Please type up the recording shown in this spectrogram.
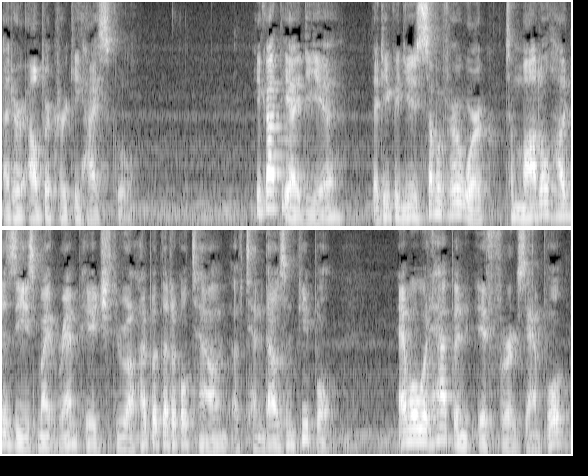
at her Albuquerque high school. He got the idea that he could use some of her work to model how disease might rampage through a hypothetical town of 10,000 people, and what would happen if, for example,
